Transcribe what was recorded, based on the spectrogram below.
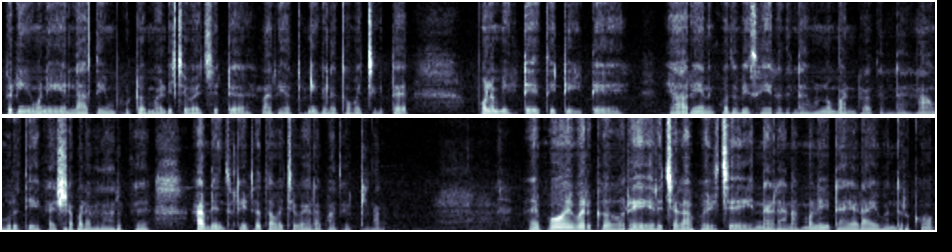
துணிமணி எல்லாத்தையும் போட்டு மடித்து வச்சுட்டு நிறையா துணிகளை துவைச்சிக்கிட்டு புலம்பிக்கிட்டே திட்டிக்கிட்டே யாரும் எனக்கு உதவி செய்கிறதில்ல ஒன்றும் பண்ணுறதில்ல நான் ஒருத்தையே கஷ்டப்படவே இருக்குது அப்படின்னு சொல்லிட்டு துவைச்சி வேலை பார்த்துக்கிட்டு இருந்தாங்க. இப்போது இவருக்கு ஒரே எரிச்சலாக போயிடுச்சு. என்னடா நம்மளே டயர்டாகி வந்திருக்கோம்.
